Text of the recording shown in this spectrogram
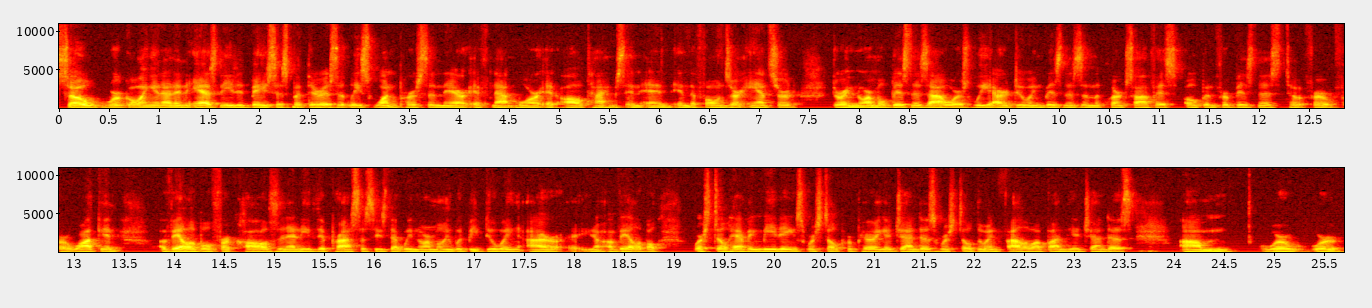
So we're going in on an as needed basis, but there is at least one person there, if not more, at all times. And, and, and the phones are answered during normal business hours. We are doing business in the clerk's office, open for business to, for, for walk-in, available for calls and any of the processes that we normally would be doing are, you know, available. We're still having meetings, we're still preparing agendas, we're still doing follow-up on the agendas. Um, we're, we're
